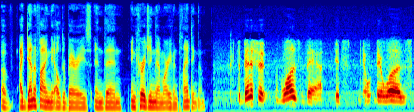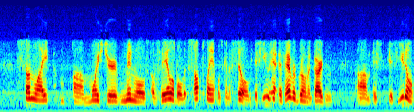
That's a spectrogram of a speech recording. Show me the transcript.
of identifying the elderberries and then encouraging them or even planting them? The benefit was that it's there, there was sunlight, um, moisture, minerals available that some plant was going to fill. If you have ever grown a garden, um, if if you don't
